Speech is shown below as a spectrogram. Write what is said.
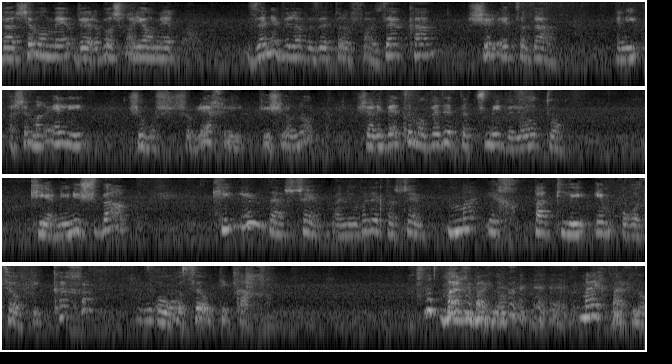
והשם אומר, ורב אושר היה אומר, זה נבלה וזה טרפה, זה הקו של עץ הדעת. אני, השם מראה לי שהוא שולח לי כישלונות, שאני בעצם עובד את עצמי ולא אותו. כי אני נשבר. כי אם זה השם, ואני עובד את השם, מה אכפת לי אם הוא רוצה אותי ככה, או הוא רוצה אותי ככה? מה אכפת לו? מה אכפת לו?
